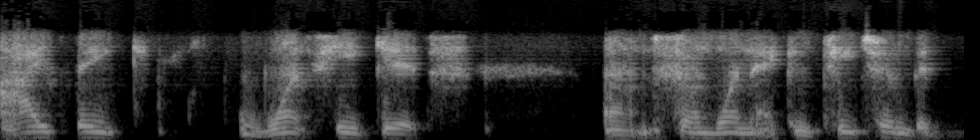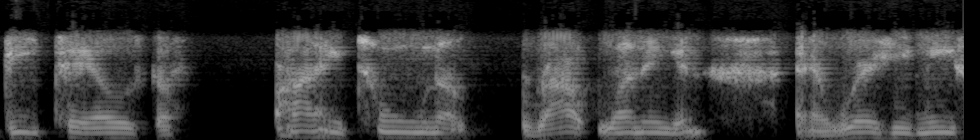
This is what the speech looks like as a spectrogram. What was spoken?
I think once he gets um, someone that can teach him the details, the fine tune of route running and and where he needs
